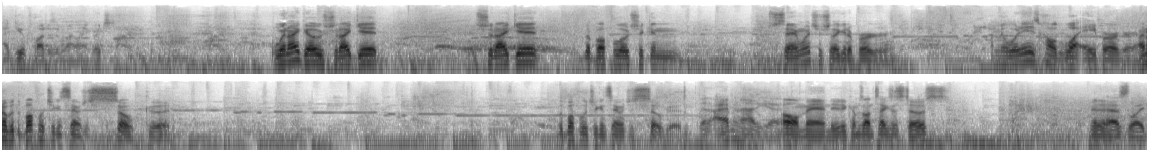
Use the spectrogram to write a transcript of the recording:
I do apologize in my language. When I go, should I get should I get the buffalo chicken sandwich or should I get a burger? I mean, what it is called what a burger. I know, but the buffalo chicken sandwich is so good. The buffalo chicken sandwich is so good. That I haven't had it yet. Oh man, dude, it comes on Texas toast, and it has like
